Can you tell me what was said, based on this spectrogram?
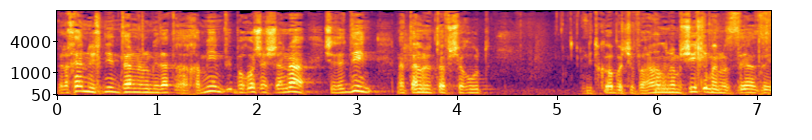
ולכן הוא נתן לנו מידת רחמים, ובראש השנה, שזה דין, נתן לנו את האפשרות לתקוע בשופר. אנחנו נמשיך עם הנושא הזה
